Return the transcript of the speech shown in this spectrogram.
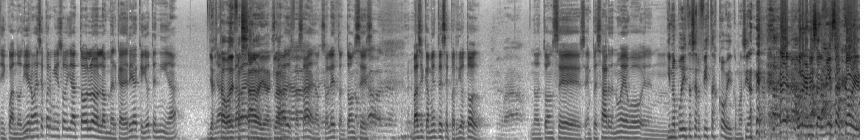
Y cuando dieron ese permiso, ya toda la mercadería que yo tenía... Ya, estaba, desfasada, ya, claro. Estaba desfasada, obsoleto. Entonces, básicamente se perdió todo. ¿No? Entonces, empezar de nuevo. En... Y no pudiste hacer fiestas COVID como hacían. Organizar fiestas COVID.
